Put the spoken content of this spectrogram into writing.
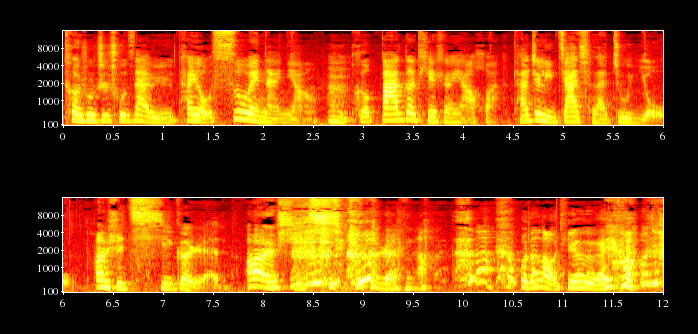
特殊之处在于，它有四位奶娘，嗯，和八个贴身丫鬟，它这里加起来就有二十七个人，二十七个人啊！我的老天鹅呀！我觉得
